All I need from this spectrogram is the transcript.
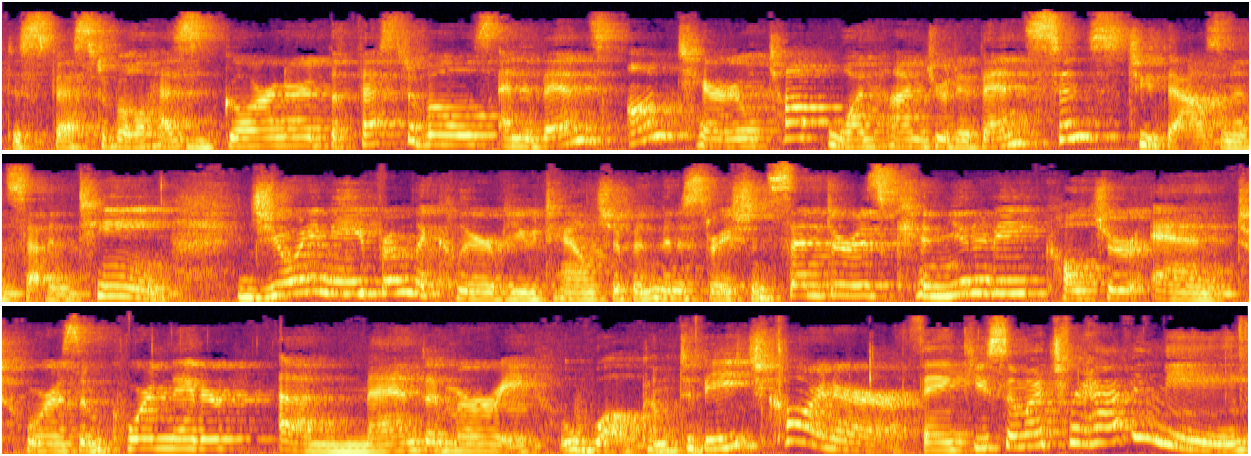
This festival has garnered the Festivals and Events Ontario Top 100 events since 2017. Joining me from the Clearview Township Administration Center is Community, Culture, and Tourism Coordinator Amanda Murray. Welcome to Beach Corner. Thank you so much for having me.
